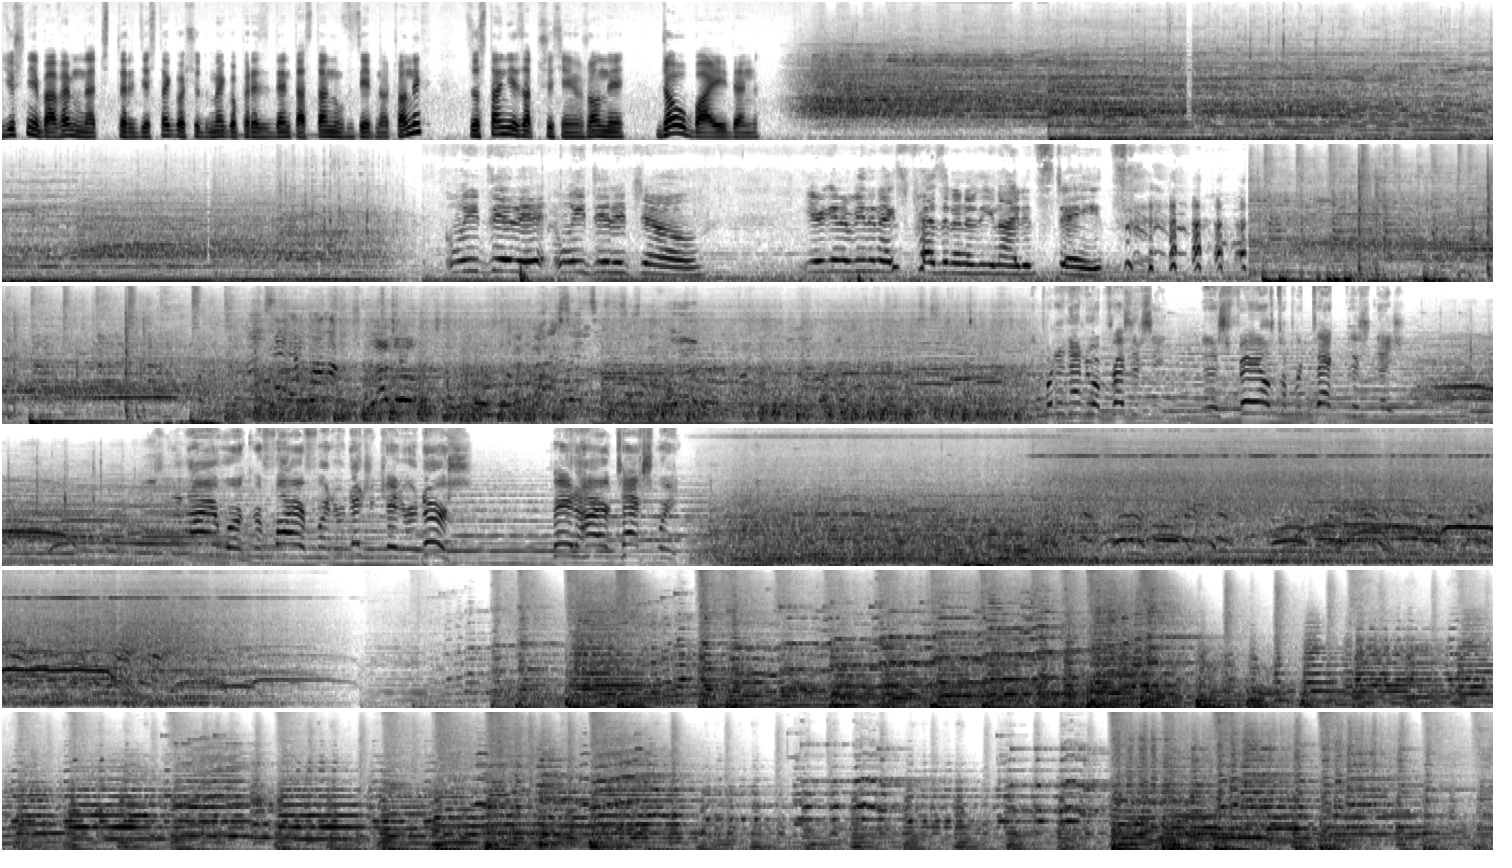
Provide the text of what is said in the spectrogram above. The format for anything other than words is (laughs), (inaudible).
Już niebawem na 47 prezydenta Stanów Zjednoczonych zostanie zaprzysiężony Joe Biden. We did it. We did it, Joe. You're to be the next president of the United States. (laughs) presidency that has failed to protect this nation. Isn't an iron worker, a firefighter, an educator, a nurse, paying a higher tax rate.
